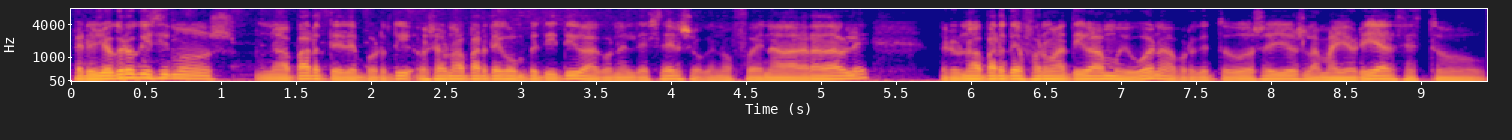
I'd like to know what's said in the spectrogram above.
Pero yo creo que hicimos una parte deportiva, o sea, una parte competitiva con el descenso, que no fue nada agradable, pero una parte formativa muy buena, porque todos ellos, la mayoría, excepto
